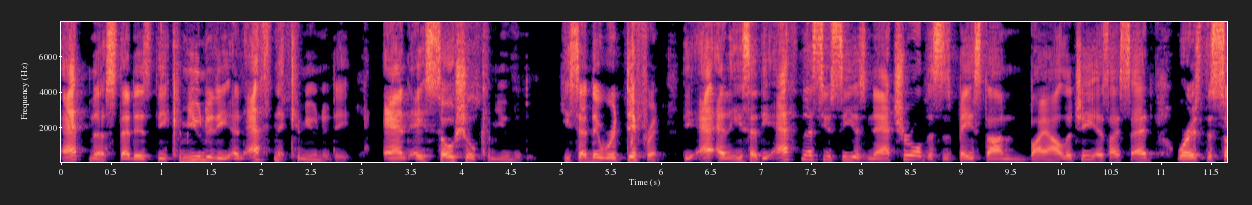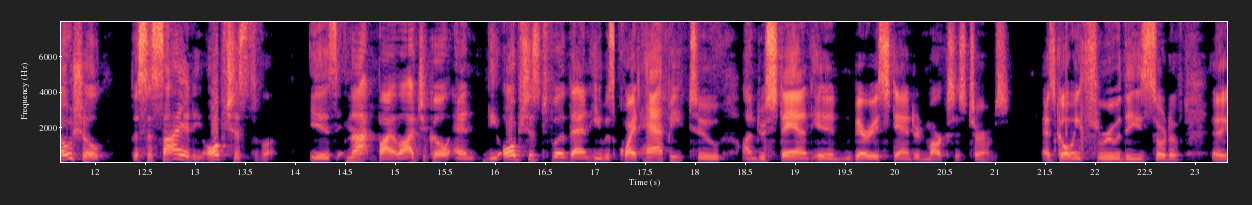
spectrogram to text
etnos, that is the community, an ethnic community, and a social community. He said they were different. The, and he said the ethnos you see is natural. This is based on biology, as I said, whereas the social, the society, общество, is not biological, and the общество then he was quite happy to understand in various standard Marxist terms as going through these sort of uh,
